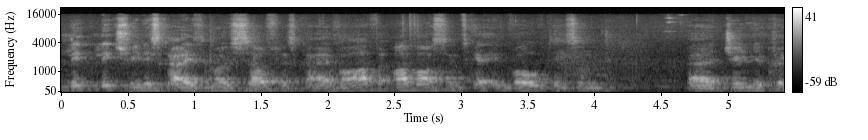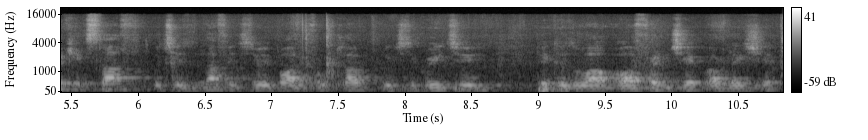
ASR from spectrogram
li- literally, this guy is the most selfless guy ever. I've, I've asked him to get involved in some uh, junior cricket stuff, which is nothing to do with Barnet Football Club, which is agreed to because of our, our friendship, our relationship.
